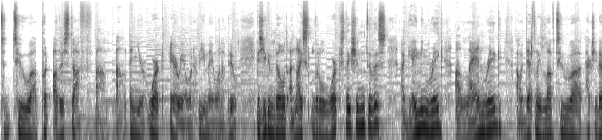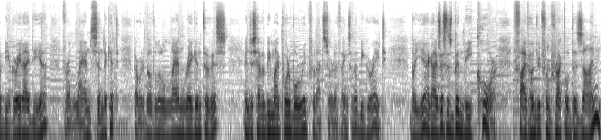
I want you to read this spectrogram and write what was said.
to, to uh, put other stuff um, uh, in your work area, whatever you may want to do. Because you can build a nice little workstation into this, a gaming rig, a LAN rig. I would definitely love to, uh, actually, that'd be a great idea for a LAN syndicate. If I were to build a little LAN rig into this and just have it be my portable rig for that sort of thing. So that'd be great. But yeah, guys, this has been the Core 500 from Fractal Design.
